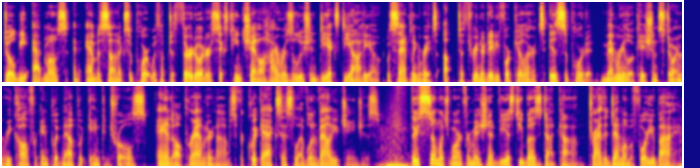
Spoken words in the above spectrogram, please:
Dolby Atmos and ambisonic support with up to third-order 60 16-channel high-resolution DXD audio with sampling rates up to 384 kHz is supported, memory location store and recall for input and output gain controls, and all parameter knobs for quick access level and value changes. There's so much more information at vstbuzz.com. Try the demo before you buy.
